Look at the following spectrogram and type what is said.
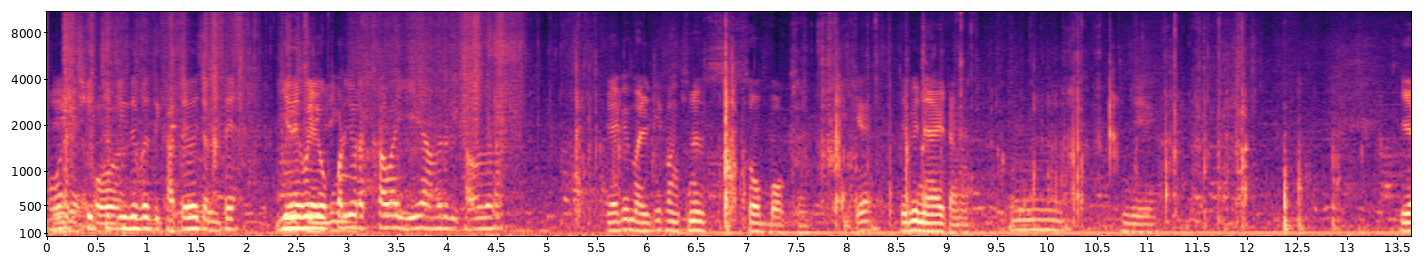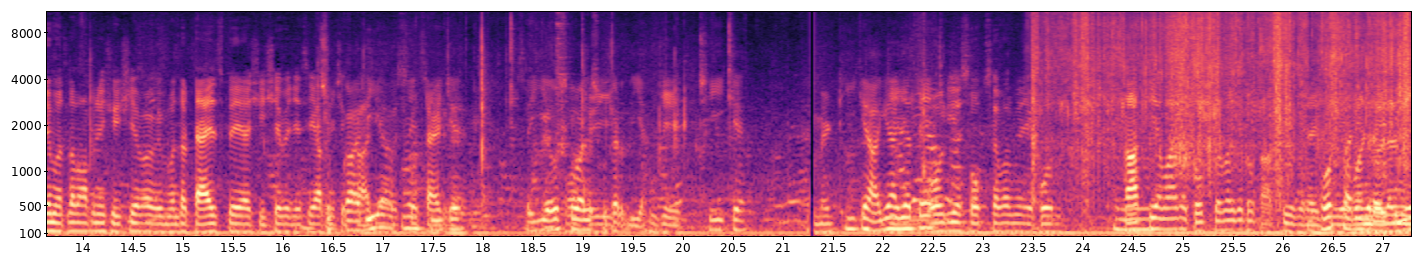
और अच्छी अच्छी चीज़ें बस दिखाते हुए चलते हैं। ये ये देखो ये ऊपर जो रखा हुआ है ये हमें दिखाओ ज़रा। ये भी मल्टी फंक्शनल सोप बॉक्स है। ठीक है। ये भी नया आइटम है। हम्म, जी। ये मतलब आपने शीशे वगैरह- मतलब टाइल्स पे या शीशे पे जैसे आपने चिपका दिया उसको टाइट कर सही है उसके बाद इसको कर दिया। जी। ठीक है। मैं ठीक है आगे आ जाते हैं। और ये सोप सेवर में एक और काफ़ी हमारे सोप सेवर के तो काफ़ी बहुत वैरायटी है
